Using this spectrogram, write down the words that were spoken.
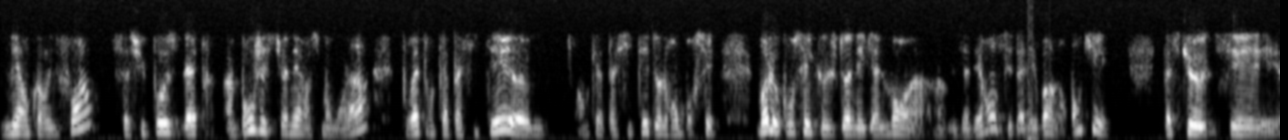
mais encore une fois, ça suppose d'être un bon gestionnaire à ce moment-là pour être en capacité, en capacité de le rembourser. Moi, le conseil que je donne également à, à mes adhérents, c'est d'aller voir leur banquier parce que c'est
